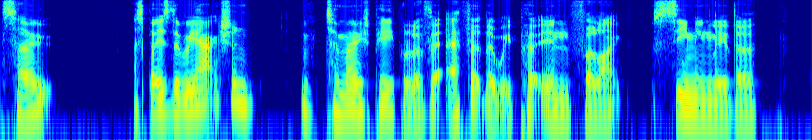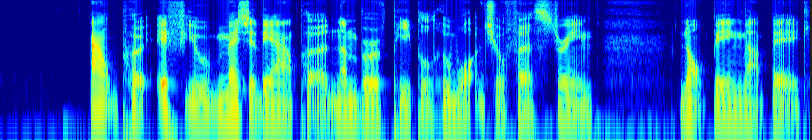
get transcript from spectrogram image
so I suppose the reaction to most people of the effort that we put in for like seemingly the output, if you measure the output number of people who watch your first stream, not being that big,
